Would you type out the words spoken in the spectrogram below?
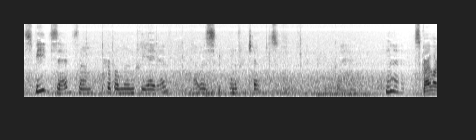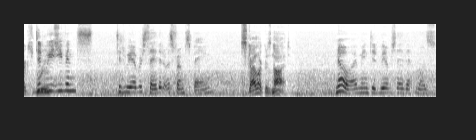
Speed, said from Purple Moon Creative. That was one of her tips. Go ahead. Skylark's did we even? Did we ever say that it was from Spain? Skylark is not. No, I mean, did we ever say that most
